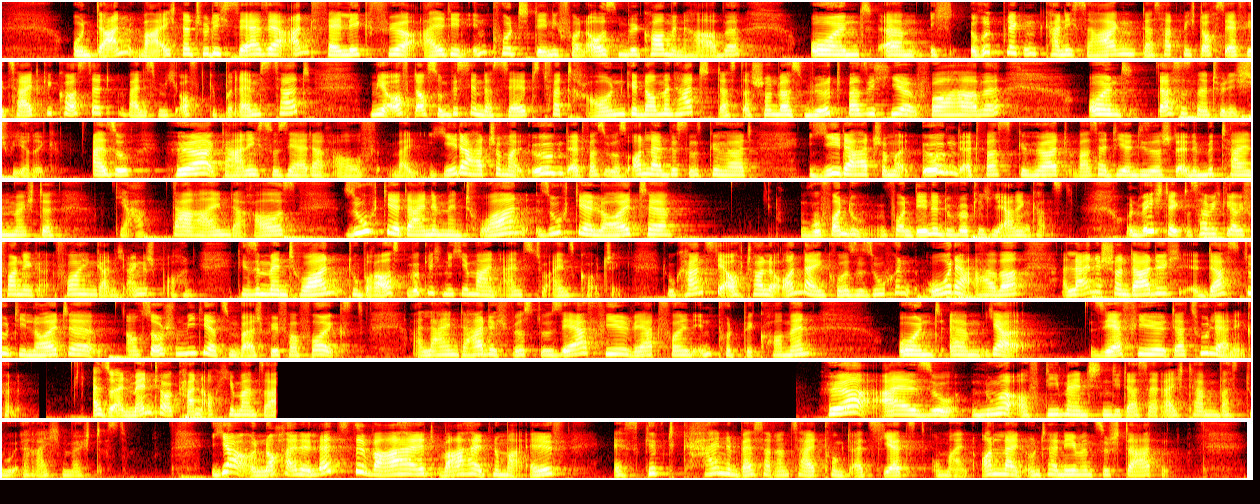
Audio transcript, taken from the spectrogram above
Und dann war ich natürlich sehr, sehr anfällig für all den Input, den ich von außen bekommen habe. Und ähm, ich rückblickend kann ich sagen, das hat mich doch sehr viel Zeit gekostet, weil es mich oft gebremst hat, mir oft auch so ein bisschen das Selbstvertrauen genommen hat, dass das schon was wird, was ich hier vorhabe. Und das ist natürlich schwierig. Also hör gar nicht so sehr darauf, weil jeder hat schon mal irgendetwas über das Online-Business gehört. Jeder hat schon mal irgendetwas gehört, was er dir an dieser Stelle mitteilen möchte ja, da rein, da raus. Such dir deine Mentoren, such dir Leute, wovon du, von denen du wirklich lernen kannst. Und wichtig, das habe ich, glaube ich, vorhin, vorhin gar nicht angesprochen. Diese Mentoren, du brauchst wirklich nicht immer ein 1 zu 1 Coaching. Du kannst dir auch tolle Online-Kurse suchen oder aber alleine schon dadurch, dass du die Leute auf Social Media zum Beispiel verfolgst. Allein dadurch wirst du sehr viel wertvollen Input bekommen und ähm, ja, sehr viel dazulernen können. Also ein Mentor kann auch jemand sein, Hör also nur auf die Menschen, die das erreicht haben, was du erreichen möchtest. Ja, und noch eine letzte Wahrheit, Wahrheit Nummer 11. Es gibt keinen besseren Zeitpunkt als jetzt, um ein Online-Unternehmen zu starten.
